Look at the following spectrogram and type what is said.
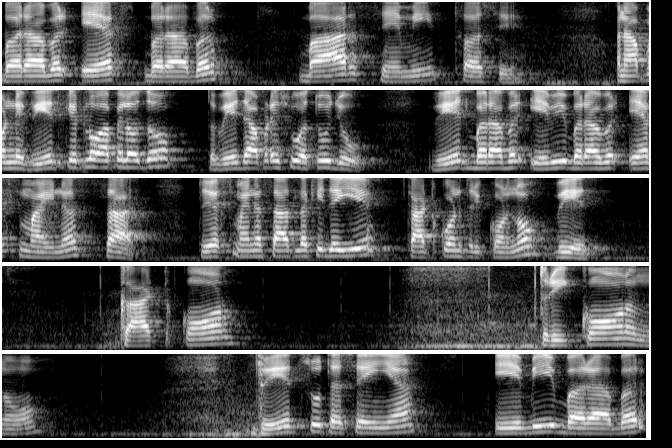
બરાબર એક્સ બરાબર બાર સેમી થશે. અને આપણને વેદ કેટલો આપેલો હતો? તો વેદ આપણે શું હતું? જો વેદ બરાબર એવી બરાબર એક્સ માઇનસ સાત. તો એક્સ માઇનસ સાત લખી દઈએ. કાટકોણ ત્રિકોણનો વેદ. કાટકોણ ત્રિકોણનો વેદ શું થશે અહીંયા? એ બી બરાબર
